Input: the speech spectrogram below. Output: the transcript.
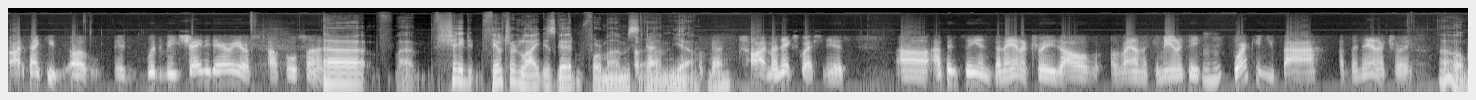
All right, thank you. Uh, it, would it be shaded area or uh, full sun? Uh, uh, shaded filtered light is good for mums. Okay. Um, yeah. Okay. All right. My next question is: uh, I've been seeing banana trees all around the community. Where can you buy a banana tree? Oh,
